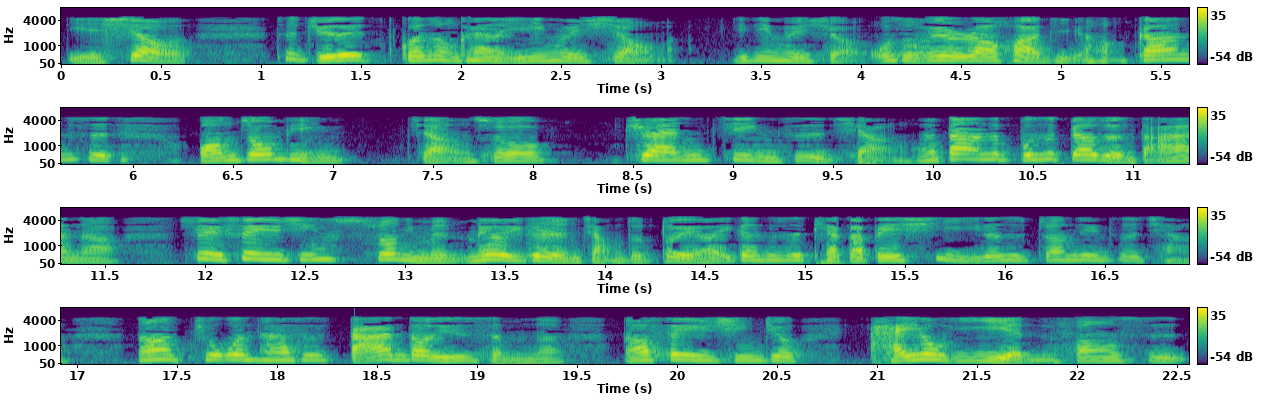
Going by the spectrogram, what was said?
也笑了，这绝对观众看了一定会笑嘛。一定会笑，我怎么又绕话题哈？刚刚是王中平讲说专进自强，那当然这不是标准答案啊。所以费玉清说你们没有一个人讲的对啊，一个是听甲要死，一个是专进自强，然后就问他是答案到底是什么呢？然后费玉清就还用演的方式，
